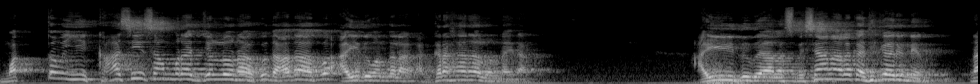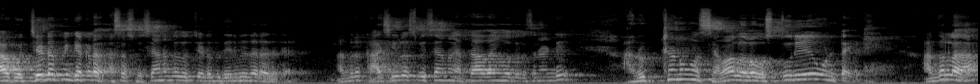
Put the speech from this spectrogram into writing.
మొత్తం ఈ కాశీ సామ్రాజ్యంలో నాకు దాదాపు ఐదు వందల అగ్రహారాలు ఉన్నాయి నాకు. ఐదు వేల శ్మశానాలకు అధికారి నేను. నాకు వచ్చేటప్పుడు ఇంకెక్కడ? అసలు శ్మశానం మీద వచ్చేటప్పుడు దేని మీద రాదట? అందులో కాశీలో శ్మశానం ఎంత ఆదాయమో తెలుసునండి అనుక్షణం శవాలు అలా వస్తూనే ఉంటాయి. అందువల్ల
